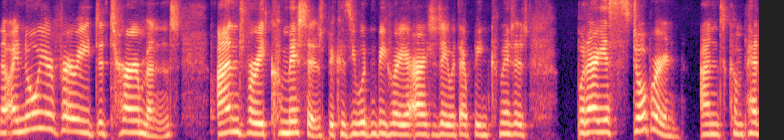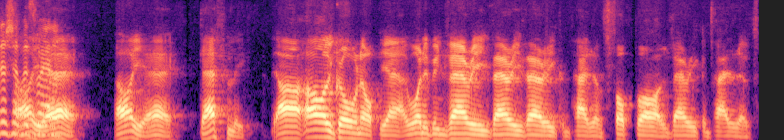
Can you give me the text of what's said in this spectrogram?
Now, I know you're very determined and very committed because you wouldn't be where you are today without being committed. But are you stubborn and competitive oh, as well? Yeah. Oh, yeah, definitely. Uh, all growing up, yeah, I would have been very, very, very competitive. Football, very competitive.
